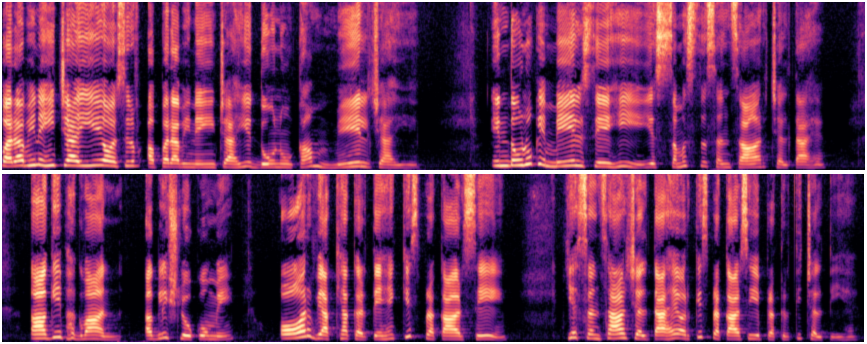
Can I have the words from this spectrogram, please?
परा भी नहीं चाहिए और सिर्फ़ अपरा भी नहीं चाहिए, दोनों का मेल चाहिए। इन दोनों के मेल से ही ये समस्त संसार चलता है। आगे भगवान अगले श्लोकों में और व्याख्या करते हैं किस प्रकार से यह संसार चलता है और किस प्रकार से ये प्रकृति चलती है?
